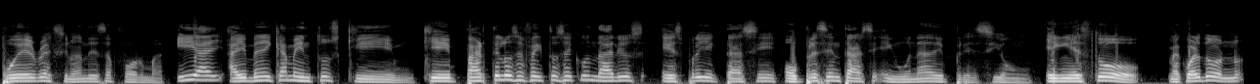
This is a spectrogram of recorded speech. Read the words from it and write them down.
puede reaccionar de esa forma. Y hay, hay medicamentos que, que parte de los efectos secundarios es proyectarse o presentarse en una depresión. En esto me acuerdo, no,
